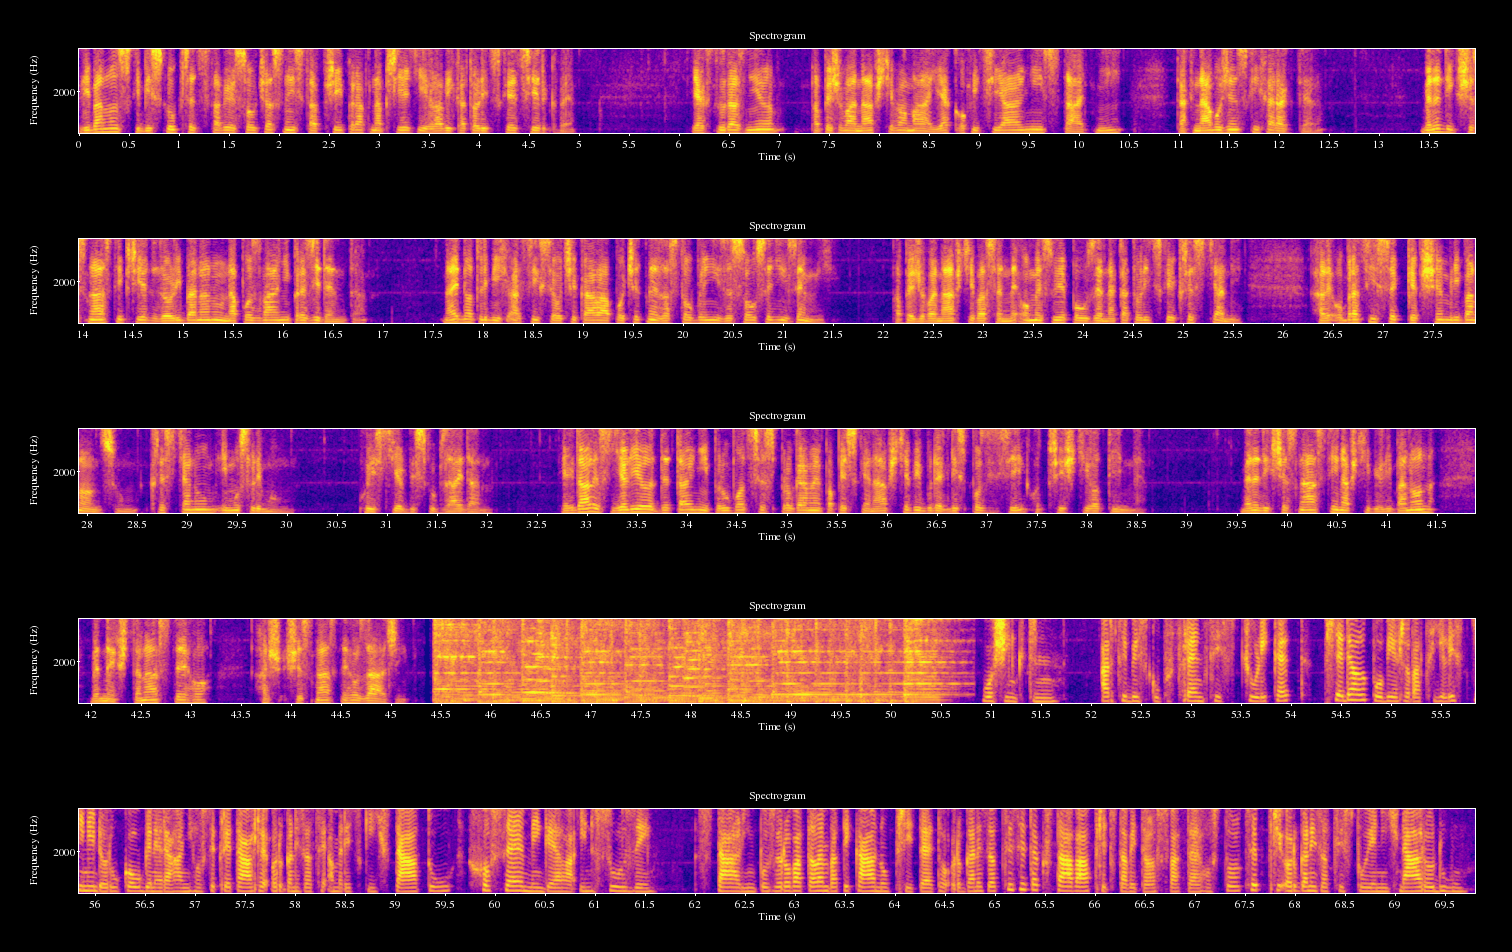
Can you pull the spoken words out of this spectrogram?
libanonský biskup představil současný stav příprav na přijetí hlavy katolické církve. Jak zdůraznil, papežová návštěva má jak oficiální, státní, tak náboženský charakter. Benedikt XVI. přijede do Libanonu na pozvání prezidenta. Na jednotlivých akcích se očekává početné zastoupení ze sousedních zemí. Papežova návštěva se neomezuje pouze na katolické křesťany, ale obrací se ke všem Libanoncům, křesťanům i muslimům, ujistil biskup Zajdan. Jak dále sdělil, detailní průvodce s programem papežské návštěvy bude k dispozici od příštího týdne. Benedikt XVI. navštíví Libanon ve dnech 14. až 16. září. Washington. Arcibiskup Francis Chuliket předal pověřovací listiny do rukou generálního sekretáře Organizace amerických států José Miguela Insulzy. Stálým pozorovatelem Vatikánu při této organizaci se tak stává představitel svatého stolce při Organizaci spojených národů.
